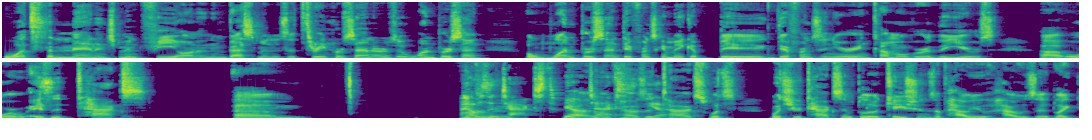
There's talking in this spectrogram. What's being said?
What's the management fee on an investment? Is it 3% or is it 1%? A 1% difference can make a big difference in your income over the years. Uh, or is it tax? Um, How's it taxed? Yeah, like Tax, how's it yeah. taxed? What's what's your tax implications of how you house it? Like,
